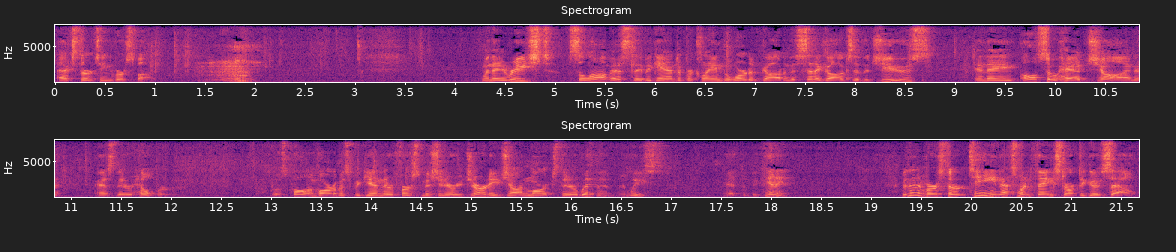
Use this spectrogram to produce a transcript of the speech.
Acts 13, verse 5. When they reached Salamis, they began to proclaim the word of God in the synagogues of the Jews, and they also had John as their helper. So as Paul and Barnabas begin their first missionary journey, John Mark's there with them, at least at the beginning. But then in verse 13, that's when things start to go south.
